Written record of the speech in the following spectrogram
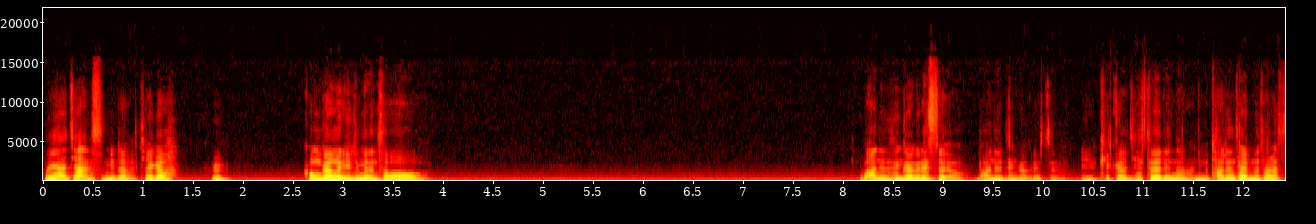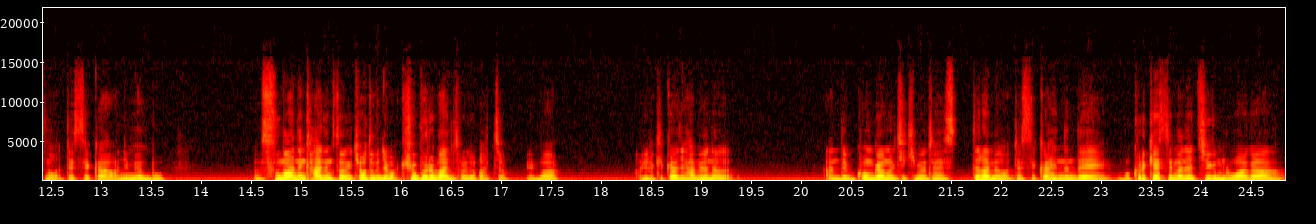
후회하지 않습니다. 제가 그 건강을 잃으면서 많은 생각을 했어요. 많은 생각을 했어요. 이렇게까지 했어야 되나? 아니면 다른 삶을 살았으면 어땠을까? 아니면 뭐 수많은 가능성이 저도 이제 막 큐브를 많이 돌려봤죠. 예, 막 이렇게까지 하면은 안 되고 건강을 지키면서 했더라면 어땠을까 했는데 뭐 그렇게 했으면은 지금 로아가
